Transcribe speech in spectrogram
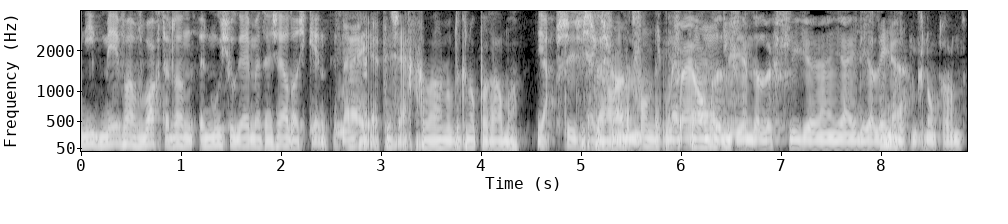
niet meer van verwachten dan een Musou game met een Zelda skin. Nee, het is echt gewoon op de knoppen rammen. Ja, Precies. gewoon dat vond ik met, vijanden die- die in de lucht vliegen en jij die alleen Ja. op een knop ramt.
